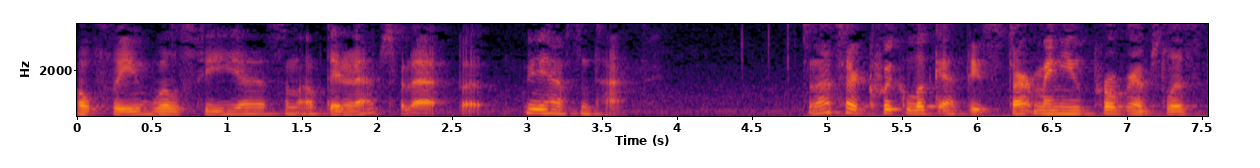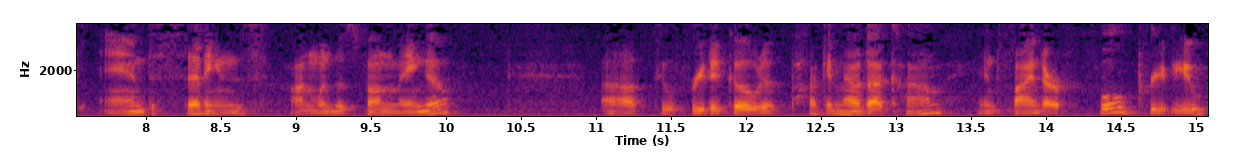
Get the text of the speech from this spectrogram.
Hopefully, we'll see uh, some updated apps for that, but we have some time. So that's our quick look at the Start Menu, Programs List, and Settings on Windows Phone Mango. Uh, feel free to go to pocketnow.com and find our full preview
